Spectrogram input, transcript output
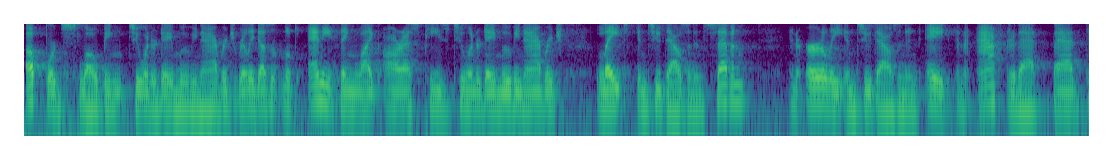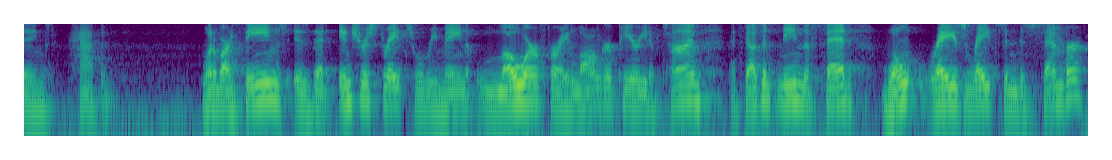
upward sloping 200 day moving average really doesn't look anything like RSP's 200 day moving average late in 2007 and early in 2008. And after that, bad things happened. One of our themes is that interest rates will remain lower for a longer period of time. That doesn't mean the Fed won't raise rates in December.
